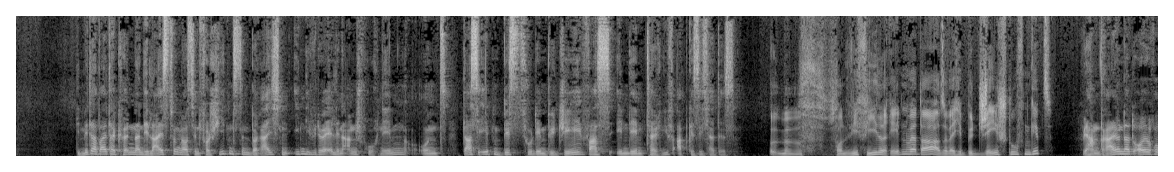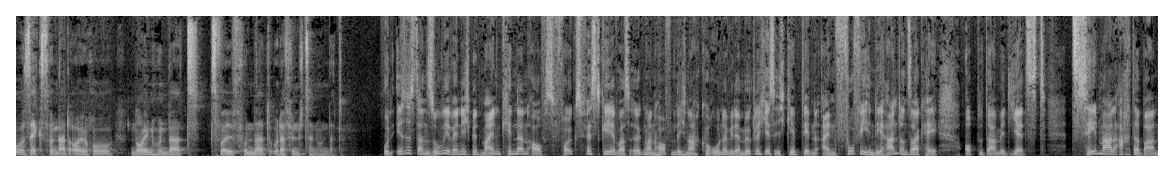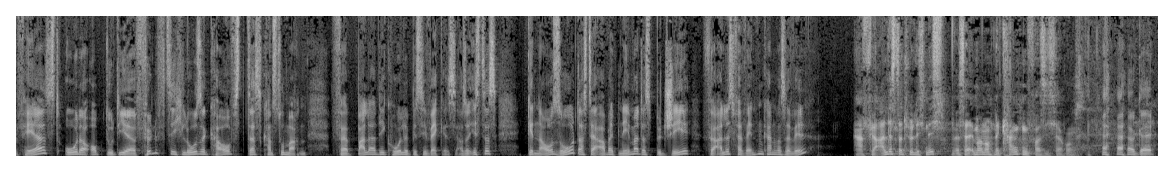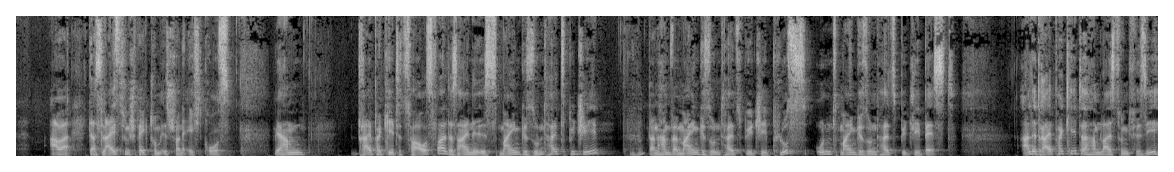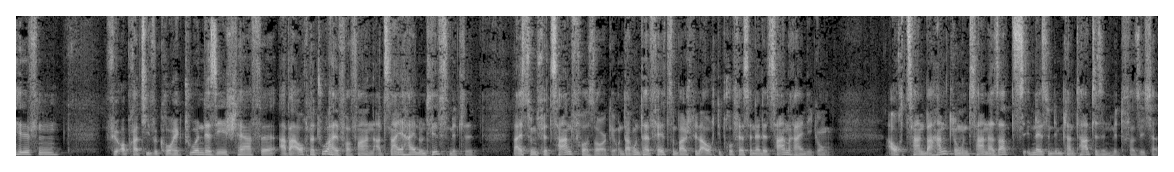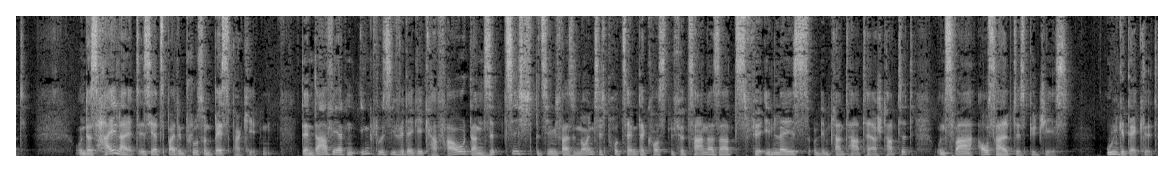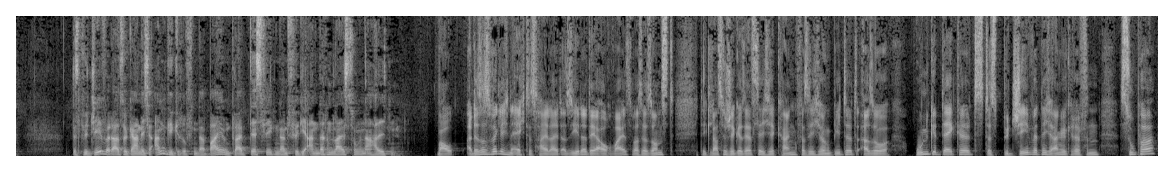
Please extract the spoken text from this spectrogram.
Die Mitarbeiter können dann die Leistungen aus den verschiedensten Bereichen individuell in Anspruch nehmen und das eben bis zu dem Budget, was in dem Tarif abgesichert ist. Von wie viel reden wir da? Also welche Budgetstufen gibt's? Wir haben 300 Euro, 600 Euro, 900, 1200 oder 1500. Und ist es dann so, wie wenn ich mit meinen Kindern aufs Volksfest gehe, was irgendwann hoffentlich nach Corona wieder möglich ist? Ich gebe denen einen Fuffi in die Hand und sage, hey, ob du damit jetzt zehnmal Achterbahn fährst oder ob du dir 50 Lose kaufst, das kannst du machen. Verballer die Kohle, bis sie weg ist. Also ist das genau so, dass der Arbeitnehmer das Budget für alles verwenden kann, was er will? Ja, für alles natürlich nicht. Das ist ja immer noch eine Krankenversicherung. okay. Aber das Leistungsspektrum ist schon echt groß. Wir haben drei Pakete zur Auswahl. Das eine ist mein Gesundheitsbudget. Mhm. Dann haben wir mein Gesundheitsbudget Plus und mein Gesundheitsbudget Best. Alle drei Pakete haben Leistungen für Sehhilfen, für operative Korrekturen der Sehschärfe, aber auch Naturheilverfahren, Arzneiheil- und Hilfsmittel, Leistungen für Zahnvorsorge. Und darunter fällt zum Beispiel auch die professionelle Zahnreinigung. Auch Zahnbehandlung und Zahnersatz, Inlays und Implantate sind mitversichert. Und das Highlight ist jetzt bei den Plus- und Best-Paketen. Denn da werden inklusive der GKV dann 70 bzw. 90 Prozent der Kosten für Zahnersatz, für Inlays und Implantate erstattet, und zwar außerhalb des Budgets, ungedeckelt. Das Budget wird also gar nicht angegriffen dabei und bleibt deswegen dann für die anderen Leistungen erhalten. Wow, ah, das ist wirklich ein echtes Highlight. Also jeder, der auch weiß, was er sonst die klassische gesetzliche Krankenversicherung bietet, also ungedeckelt, das Budget wird nicht angegriffen, super.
